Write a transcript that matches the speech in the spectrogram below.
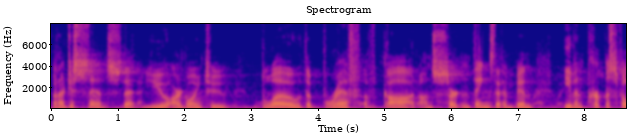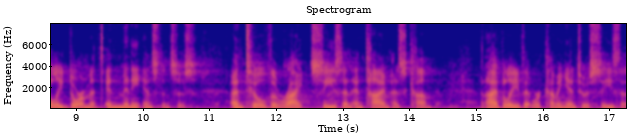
but I just sense that you are going to blow the breath of God on certain things that have been even purposefully dormant in many instances until the right season and time has come. And I believe that we're coming into a season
